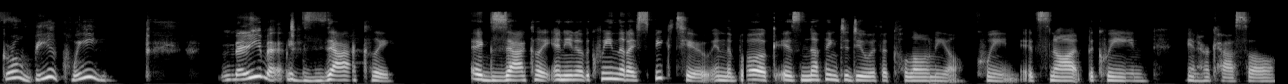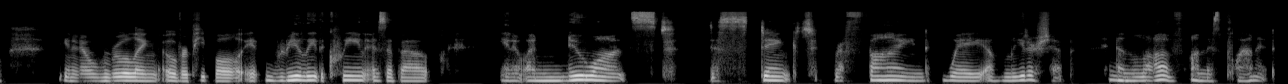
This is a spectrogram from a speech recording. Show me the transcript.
Girl, be a queen. Name it. Exactly. Exactly. And you know, the queen that I speak to in the book is nothing to do with a colonial queen. It's not the queen in her castle, you know, ruling over people. It really, the queen is about you know, a nuanced, distinct, refined way of leadership mm. and love on this planet.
